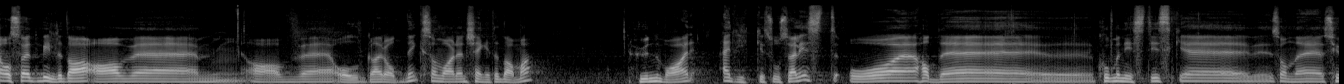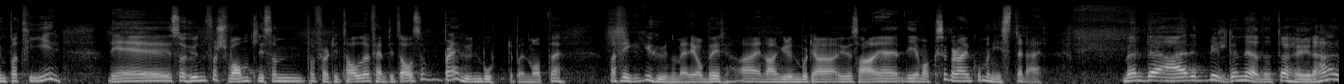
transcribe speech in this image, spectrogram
også et bilde da av, eh, av eh, Olga Rodnik, som var den skjengete dama. Hun var erkesosialist og hadde kommunistiske sånne sympatier. Det, så hun forsvant liksom på 40-tallet og 50-tallet, så ble hun borte på en måte. Da fikk ikke hun noe mer jobber. av en eller annen grunn borti USA. De var ikke så glad i kommunister der. Men det er et bilde nede til høyre her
